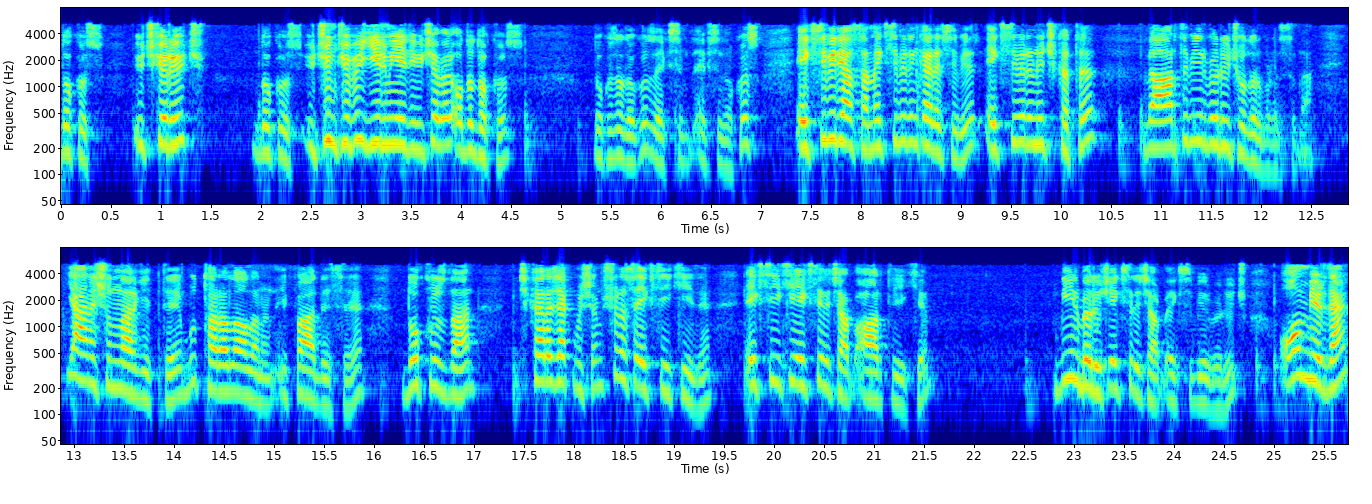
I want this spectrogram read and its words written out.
9. 3 kere 3 9. 3'ün kübü 27. 3'e böl o da 9. 9'a 9 eksi, hepsi 9. Eksi 1 yazsam eksi 1'in karesi 1. Eksi 1'in 3 katı ve artı 1 bölü 3 olur burası da. Yani şunlar gitti. Bu taralı alanın ifadesi 9'dan çıkaracakmışım. Şurası eksi 2 idi. Eksi 2 eksi çarp artı 2. 1 bölü 3 eksi çarp eksi 1 bölü 3. 11'den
